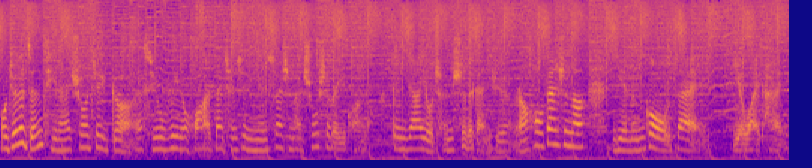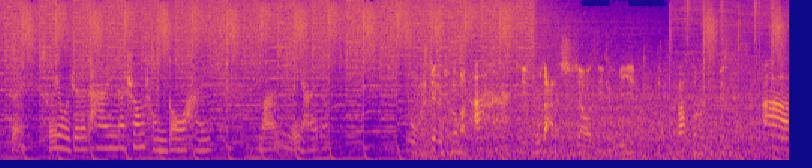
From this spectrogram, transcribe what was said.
我觉得整体来说，这个 SUV 的话，在城市里面算是蛮舒适的一款了，更加有城市的感觉。然后，但是呢，也能够在野外开，对，所以我觉得它应该双重都还蛮厉害的。就我们这个车嘛，啊你主打的是叫 C2B Customer to Business。啊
